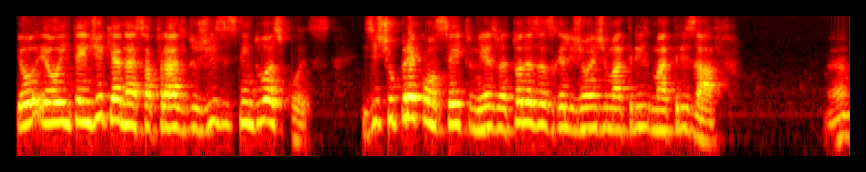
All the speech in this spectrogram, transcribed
eu, eu entendi que nessa frase do juiz existem duas coisas. Existe o preconceito mesmo, é todas as religiões de matriz, matriz afro. Né?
